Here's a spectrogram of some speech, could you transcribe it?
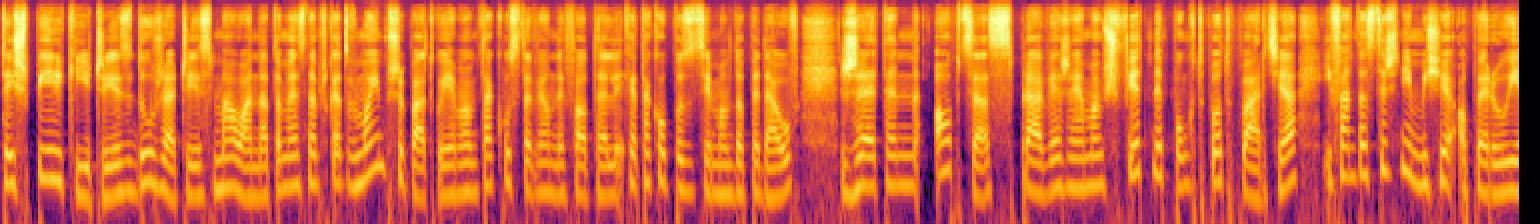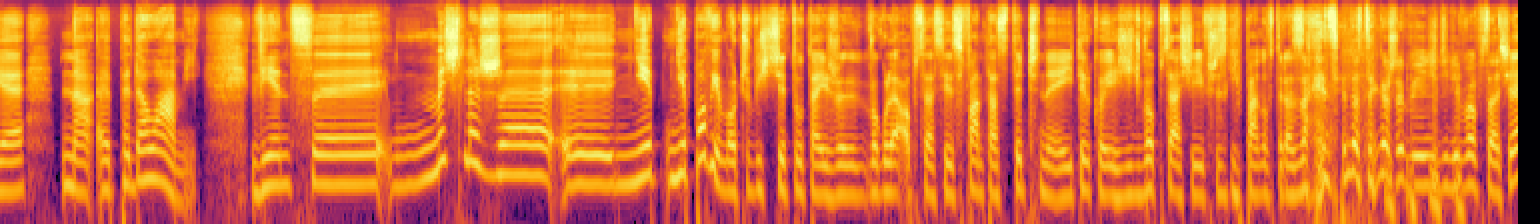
tej szpilki, czy jest duża, czy jest mała. Natomiast na przykład w moim przypadku ja mam tak ustawiony fotel, taką pozycję mam do pedałów, że ten obcas sprawia, że ja mam świetny punkt podparcia i fantastycznie mi się operuje na e, pedałami. Więc e, myślę, że e, nie, nie powiem oczywiście tutaj, że w ogóle obcas jest fantastyczny i tylko jeździć w obcasie i wszystkich panów teraz zachęcę do tego, żeby jeździli w obcasie,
